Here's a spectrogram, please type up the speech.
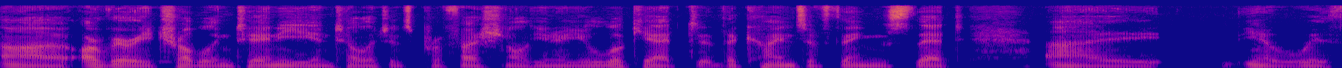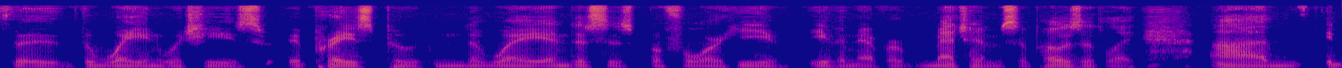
uh, are very troubling to any intelligence professional. You know, you look at the kinds of things that, uh, you know, with the, the way in which he's praised Putin, the way, and this is before he even ever met him, supposedly. Um, it,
